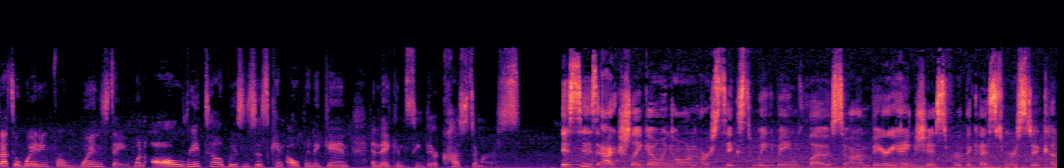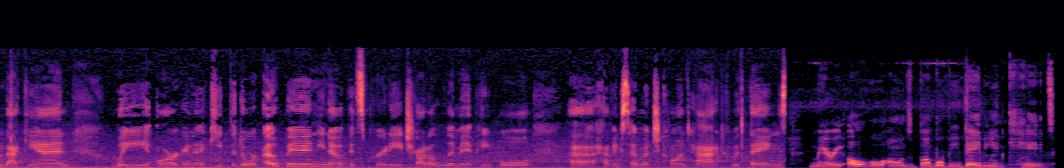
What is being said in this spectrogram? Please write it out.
that's awaiting for Wednesday when all retail businesses can open again and they can see their customers. This is actually going on our sixth week being closed, so I'm very anxious for the customers to come back in. We are going to keep the door open, you know, if it's pretty, try to limit people uh, having so much contact with things. Mary Ogle owns Bumblebee Baby and Kids.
